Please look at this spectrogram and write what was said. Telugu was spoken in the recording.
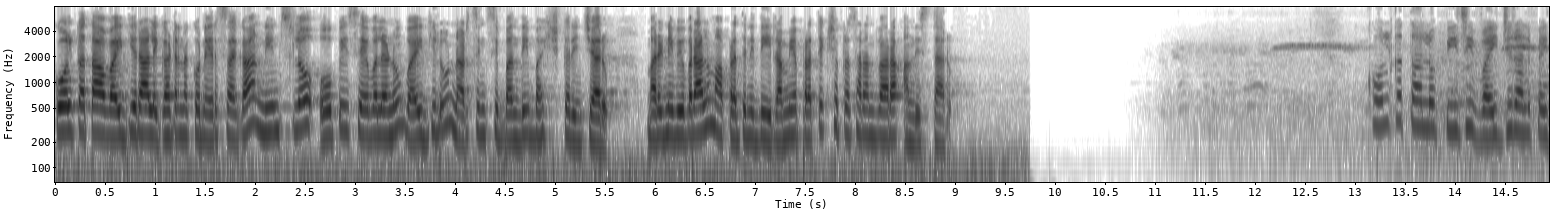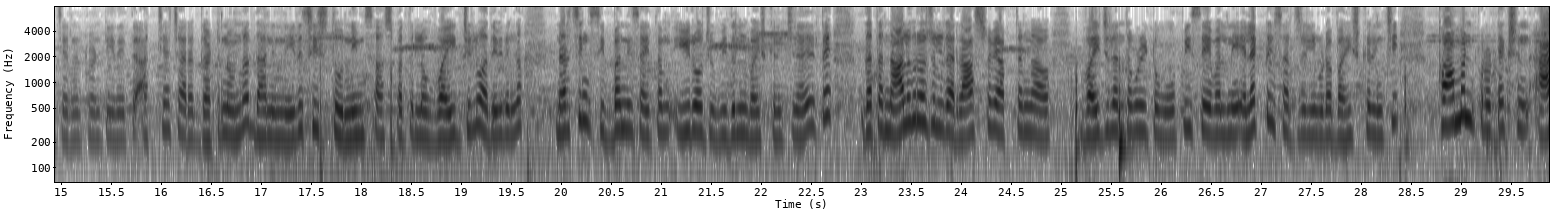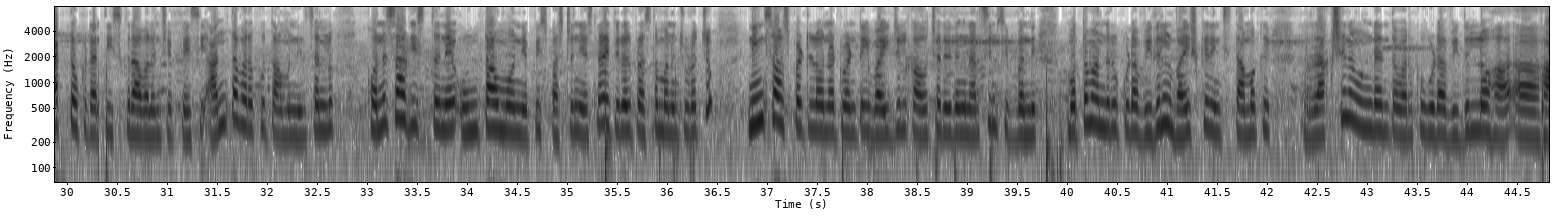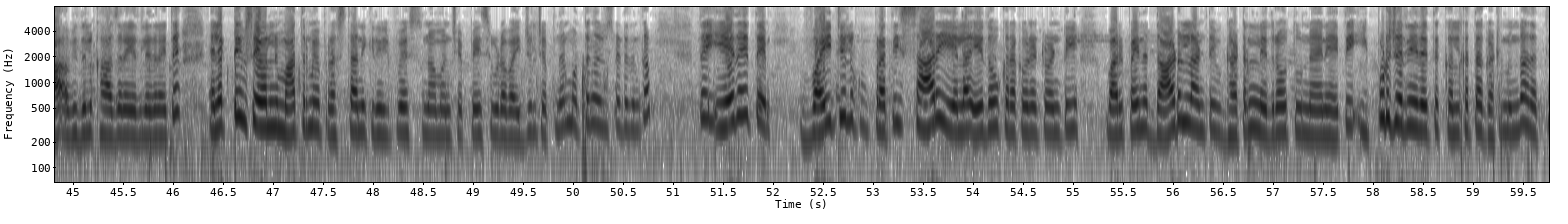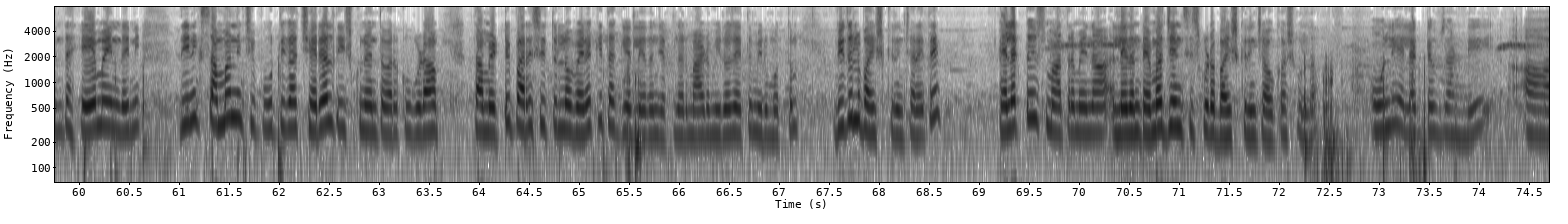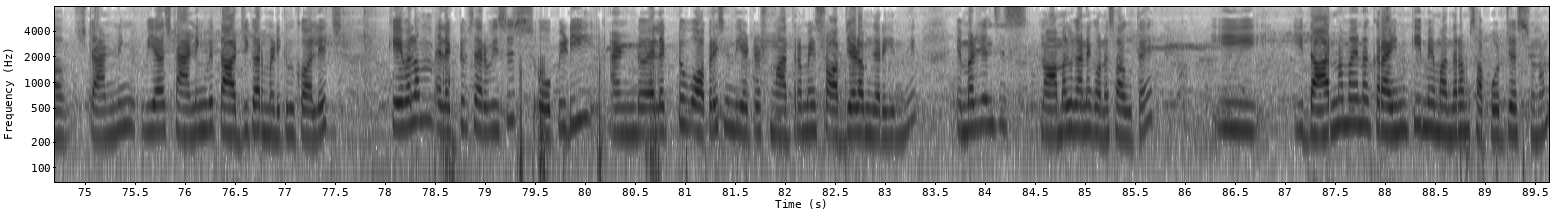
కోల్కతా వైద్యరాలి ఘటనకు నిరసనగా నిమ్స్లో ఓపీ సేవలను వైద్యులు నర్సింగ్ సిబ్బంది బహిష్కరించారు. మరిన్ని వివరాలు మా ప్రతినిధి రమ్య ప్రత్యక్ష ప్రసారం ద్వారా అందిస్తారు. కోల్కతాలో పీజీ వైద్యురాలిపై జరిగినటువంటి ఏదైతే అత్యాచార ఘటన ఉందో దాన్ని నిరసిస్తూ నిమ్స్ ఆసుపత్రిలో వైద్యులు అదేవిధంగా నర్సింగ్ సిబ్బంది సైతం ఈ రోజు విధులను బహిష్కరించింది. అయితే గత నాలుగు రోజులుగా రాష్ట్ర వ్యాప్తంగా వైద్యులంతా కూడా ఇటు ఓపీ సేవల్ని ఎలక్టివ్ సర్జరీని కూడా బహిష్కరించి కామన్ ప్రొటెక్షన్ యాక్ట్ ఒకటి తీసుకురావాలని చెప్పేసి అంతవరకు తాము నిరసనలు కొనసాగిస్తూనే ఉంటాము అని చెప్పి స్పష్టం చేస్తున్నారు అయితే ఈరోజు ప్రస్తుతం మనం చూడొచ్చు నిమ్స్ హాస్పిటల్లో ఉన్నటువంటి వైద్యులు కావచ్చు అదేవిధంగా నర్సింగ్ సిబ్బంది మొత్తం అందరూ కూడా విధులను బహిష్కరించి తమకు రక్షణ ఉండేంత వరకు కూడా విధుల్లో హా- హా- విధులకు హాజరయ్యేది అయితే ఎలక్టివ్ సేవల్ని మాత్రమే ప్రస్తుతానికి నిలిపివేస్తున్నామని చెప్పేసి కూడా వైద్యులు చెప్తున్నారు. మొత్తంగా చూసినట్టు కనుక అయితే ఏదైతే వైద్యులకు ప్రతిసారి ఎలా ఏదో ఒక రకమైనటువంటి వారిపైన దాడులు లాంటి ఘటనలు ఎదురవుతున్నాయని అయితే ఇప్పుడు జరిగిన ఏదైతే కలకత్తా ఘటన ఉందో అది అత్యంత హేమైందని దీనికి సంబంధించి పూర్తిగా చర్యలు తీసుకునేంత వరకు కూడా తాము ఎట్టి పరిస్థితుల్లో వెనక్కి తగ్గేది లేదని చెప్తున్నారు. మేడం ఈరోజు అయితే మీరు మొత్తం విధులు బహిష్కరించారైతే ఎలక్టివ్స్ మాత్రమేనా? లేదంటే ఎమర్జెన్సీస్ కూడా బహిష్కరించే అవకాశం ఉందా? ఓన్లీ ఎలెక్టివ్స్ అండి. Standing we are standing with RG Kar medical college. కేవలం elective services OPD and elective operation theatres మాత్రమే స్టాప్ చేయడం జరిగింది. ఎమర్జెన్సీస్ నార్మల్గానే కొనసాగుతాయి. ఈ ఈ దారుణమైన క్రైమ్కి మేమందరం సపోర్ట్ చేస్తున్నాం.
